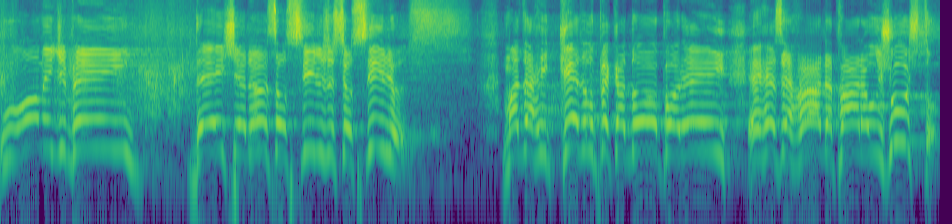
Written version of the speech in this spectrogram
O homem de bem deixa herança aos filhos de seus filhos, mas a riqueza do pecador, porém, é reservada para o justo.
